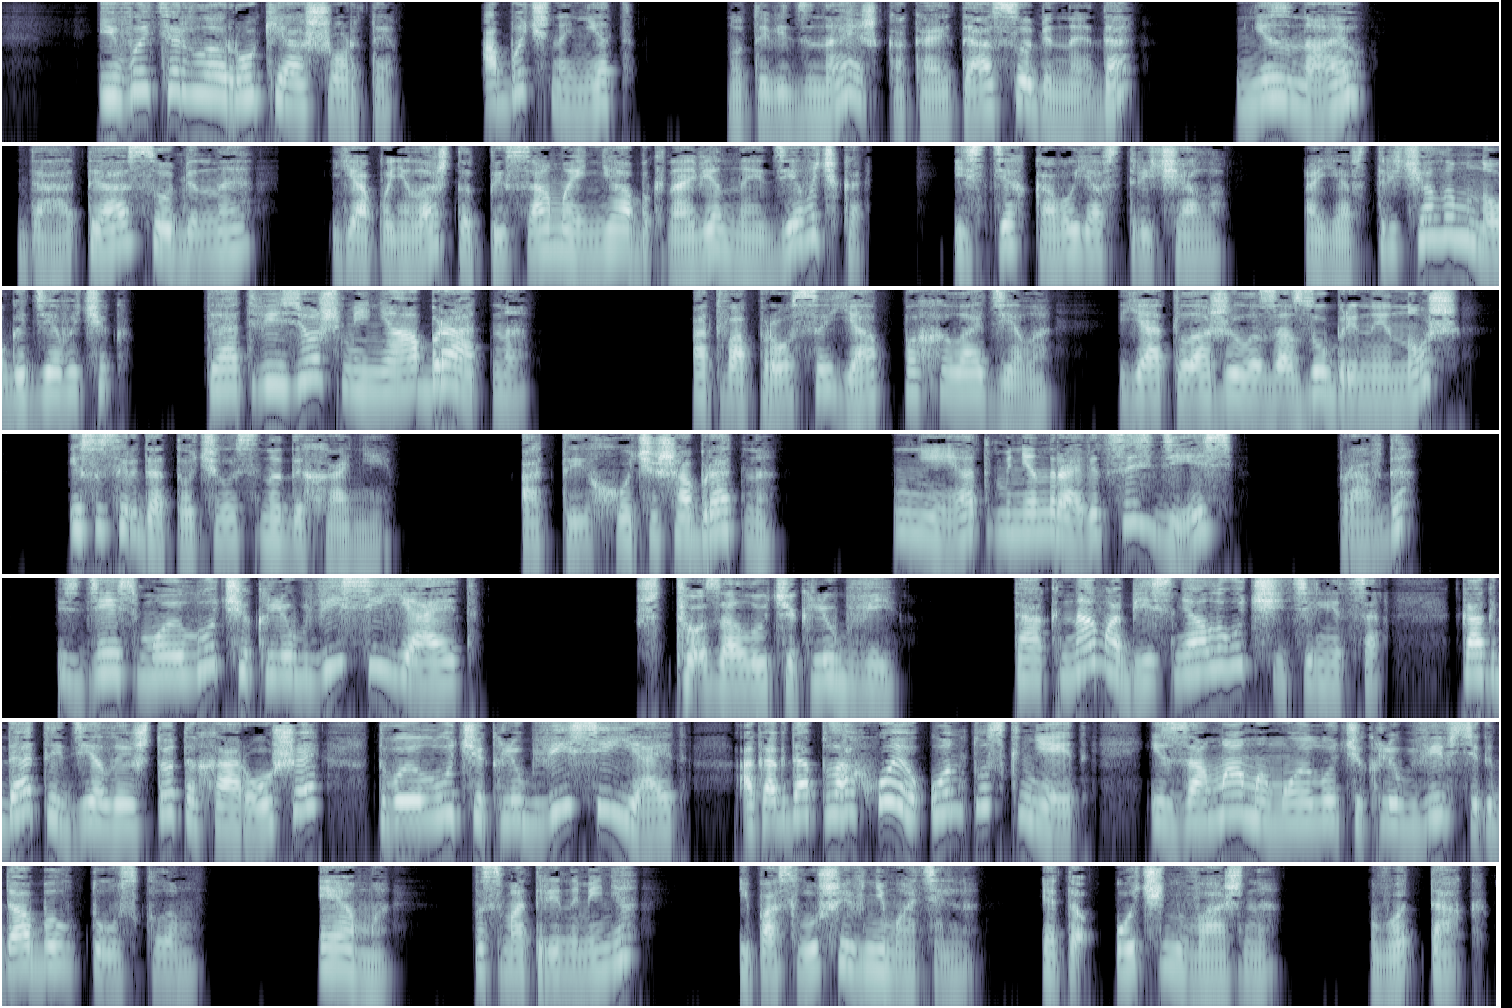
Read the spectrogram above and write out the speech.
и вытерла руки о шорты. «Обычно нет». «Но ты ведь знаешь, какая ты особенная, да?» «Не знаю». «Да, ты особенная. Я поняла, что ты самая необыкновенная девочка из тех, кого я встречала. А я встречала много девочек. Ты отвезешь меня обратно?» От вопроса я похолодела. Я отложила зазубренный нож и сосредоточилась на дыхании. «А ты хочешь обратно?» «Нет, мне нравится здесь». «Правда?» «Здесь мой лучик любви сияет». «Что за лучик любви?» Так нам объясняла учительница. Когда ты делаешь что-то хорошее, твой лучик любви сияет, а когда плохое, он тускнеет. Из-за мамы мой лучик любви всегда был тусклым. «Эмма, посмотри на меня и послушай внимательно. Это очень важно. Вот так.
